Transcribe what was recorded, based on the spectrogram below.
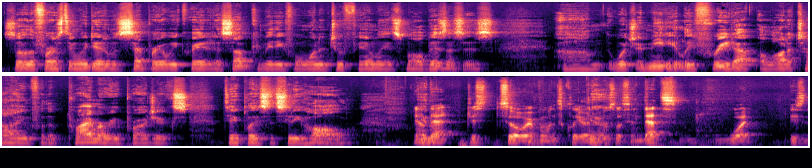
So the first thing we did was separate. We created a subcommittee for one and two family and small businesses, um, which immediately freed up a lot of time for the primary projects to take place at City Hall. Now and, that just so everyone's clear and yeah. those listen, that's what is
